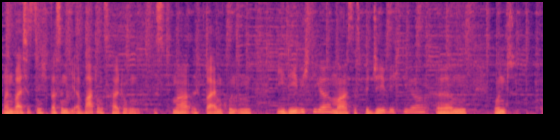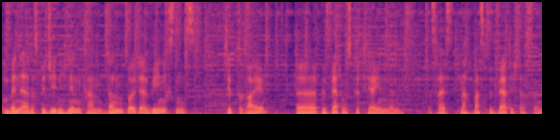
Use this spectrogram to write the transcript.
Man weiß jetzt nicht, was sind die Erwartungshaltungen. Ist mal ist bei einem Kunden die Idee wichtiger, mal ist das Budget wichtiger. Ähm, und wenn er das Budget nicht nennen kann, dann sollte er wenigstens Tipp 3 äh, Bewertungskriterien nennen. Das heißt, nach was bewerte ich das denn?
